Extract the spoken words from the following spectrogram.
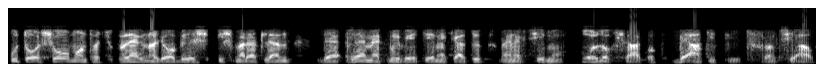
utolsó, mondhatjuk a legnagyobb és ismeretlen, de remek művét énekeltük, melynek címe Boldogságok, Beatitude franciául.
